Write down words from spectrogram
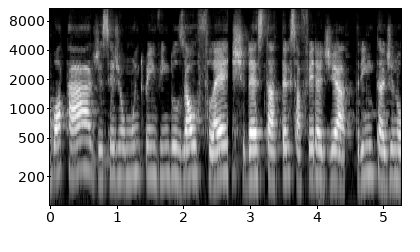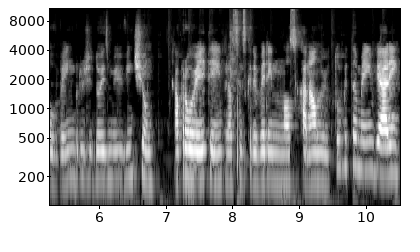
boa tarde. Sejam muito bem-vindos ao Flash desta terça-feira, dia 30 de novembro de 2021. Aproveitem para se inscreverem no nosso canal no YouTube e também enviarem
